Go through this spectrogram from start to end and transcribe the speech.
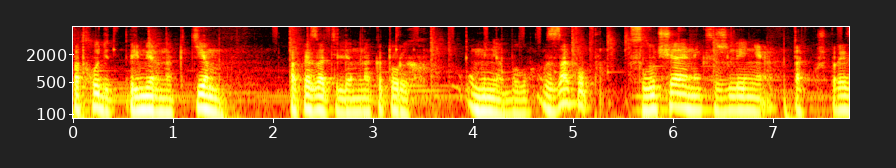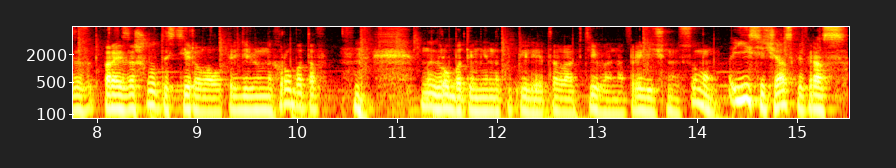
Подходит примерно к тем показателям, на которых у меня был закуп. Случайный, к сожалению. Так уж произошло. Тестировал определенных роботов. Ну и роботы мне накупили этого актива на приличную сумму. И сейчас как раз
